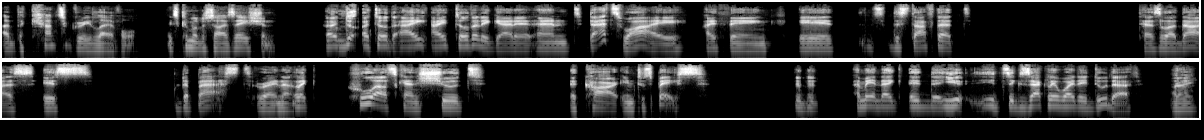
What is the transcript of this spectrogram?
at the category level, it's commoditization. I, I, totally, I, I totally get it. And that's why I think it, the stuff that Tesla does is the best right now. Mm-hmm. Like who else can shoot a car into space? Mm-hmm. I mean, like it, you, it's exactly why they do that. Right.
